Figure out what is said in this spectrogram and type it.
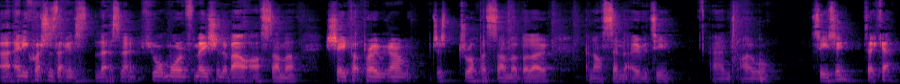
Uh, any questions, let, me just, let us know. If you want more information about our summer Shape Up program, just drop a summer below and I'll send it over to you and I will See you soon. Take care.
